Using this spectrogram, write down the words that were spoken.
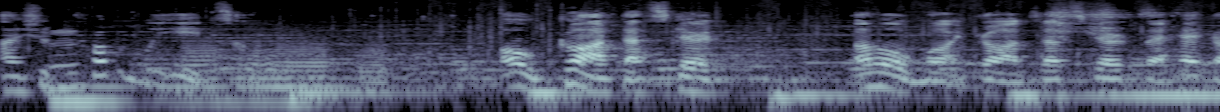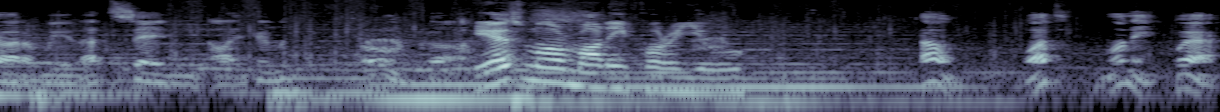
I should Hmm? probably eat some. Oh god, that scared. Oh my god, that scared the heck out of me, that same icon. Oh god. Here's more money for you. Oh, what? Money? Where?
